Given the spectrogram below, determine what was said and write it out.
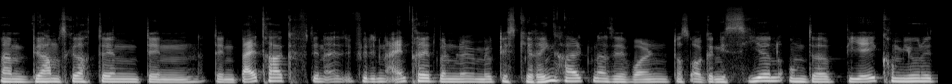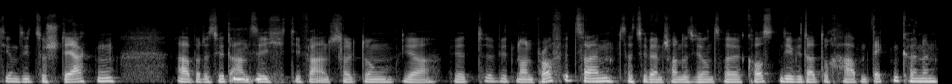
Ähm, wir haben uns gedacht, den, den, den Beitrag für den, für den Eintritt wollen wir möglichst gering halten. Also wir wollen das organisieren, um der BA-Community, um sie zu stärken aber das wird mhm. an sich, die Veranstaltung ja, wird, wird Non-Profit sein. Das heißt, wir werden schauen, dass wir unsere Kosten, die wir dadurch haben, decken können.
